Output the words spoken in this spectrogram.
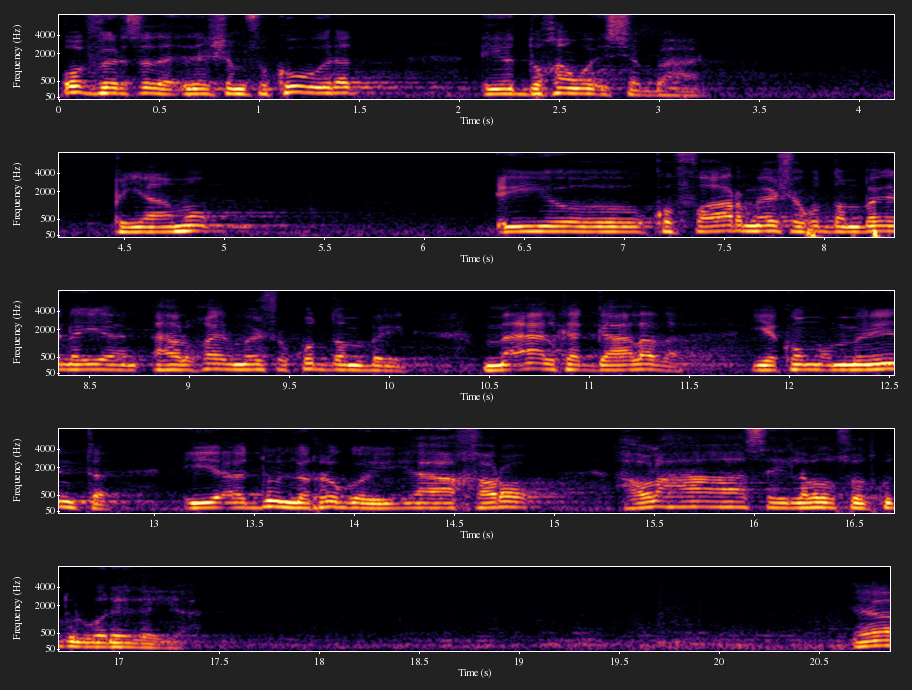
U fiirsada ida shamsu ku wirad iyo dukhaan way ishabbahaan qiyaamo iyo kufaar meesha ku dambaynayaan ahlu khayr meesha ku dambayn ma'aalka gaalada iyo muminiinta iyo adduun la rogoy iyo aakharo howlahaasay labada sood ku dul wareegayaan ya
